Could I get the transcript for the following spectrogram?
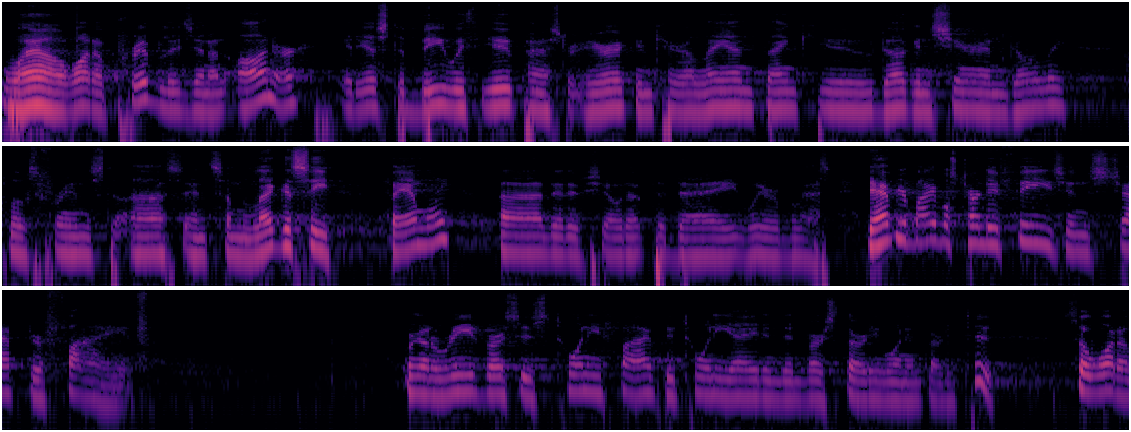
Wow, what a privilege and an honor it is to be with you, Pastor Eric and Carol Ann. Thank you, Doug and Sharon Goley close friends to us, and some legacy family uh, that have showed up today. We are blessed. If you have your Bibles, turn to Ephesians chapter 5. We're going to read verses 25 through 28 and then verse 31 and 32. So, what a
